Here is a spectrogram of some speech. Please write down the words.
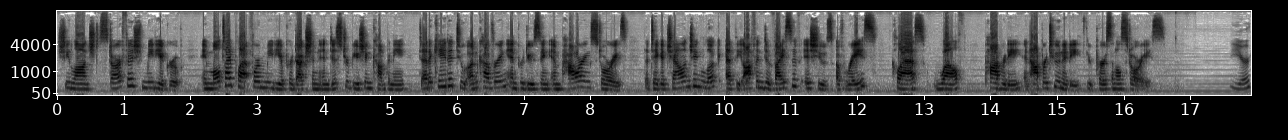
she launched Starfish Media Group, a multi platform media production and distribution company dedicated to uncovering and producing empowering stories that take a challenging look at the often divisive issues of race, class, wealth, poverty, and opportunity through personal stories year,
